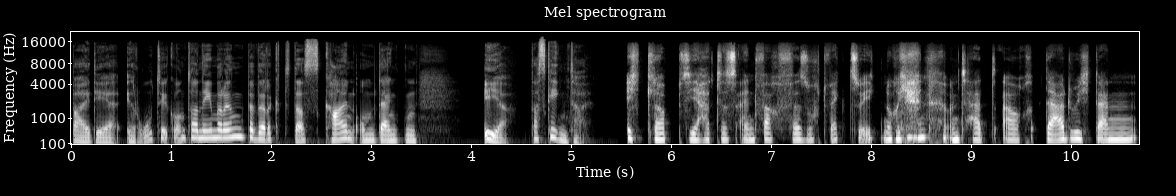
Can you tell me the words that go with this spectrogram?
Bei der Erotikunternehmerin bewirkt das kein Umdenken, eher das Gegenteil. Ich glaube, sie hat es einfach versucht wegzuignorieren und hat auch dadurch dann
